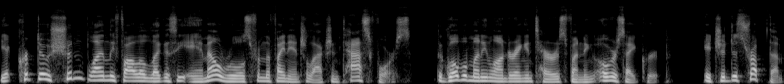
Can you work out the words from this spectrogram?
Yet crypto shouldn't blindly follow legacy AML rules from the Financial Action Task Force, the global money laundering and terrorist funding oversight group. It should disrupt them.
